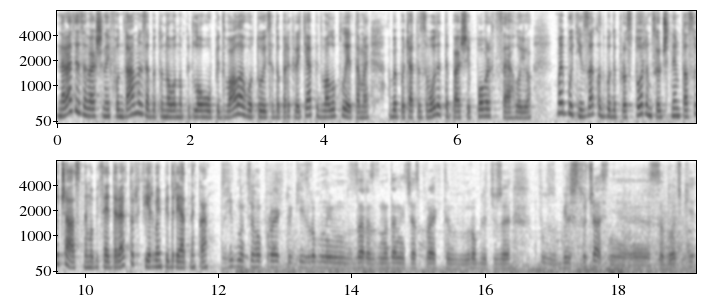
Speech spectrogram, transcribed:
Наразі завершений фундамент, забетоновану підлогу у підвалах готується до перекриття підвалу плитами, аби почати зводити перший поверх цеглою. Майбутній заклад буде просторим, зручним та сучасним, обіцяє директор фірми-підрядника. Згідно цього проєкту, який зроблений зараз на даний час проекти роблять вже більш сучасні е, садочки.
